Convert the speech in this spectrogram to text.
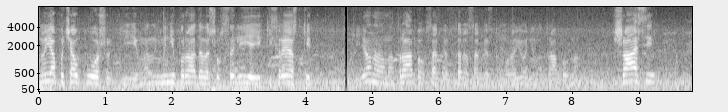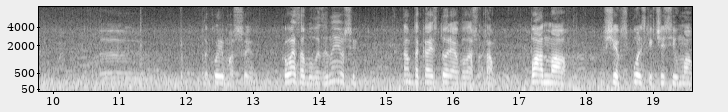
Ну, я почав пошуки. Мені, мені порадили, що в селі є якісь рештки. Я натрапив в Старосамбірському районі, натрапив на шасі е, такої машини. Колеса були згнивші. Там така історія була, що там пан мав ще з польських часів мав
